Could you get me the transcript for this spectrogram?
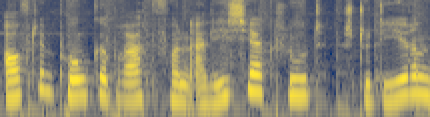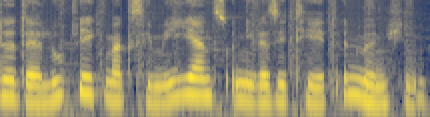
Auf den Punkt gebracht von Alicia Kluth, Studierende der Ludwig-Maximilians-Universität in München.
